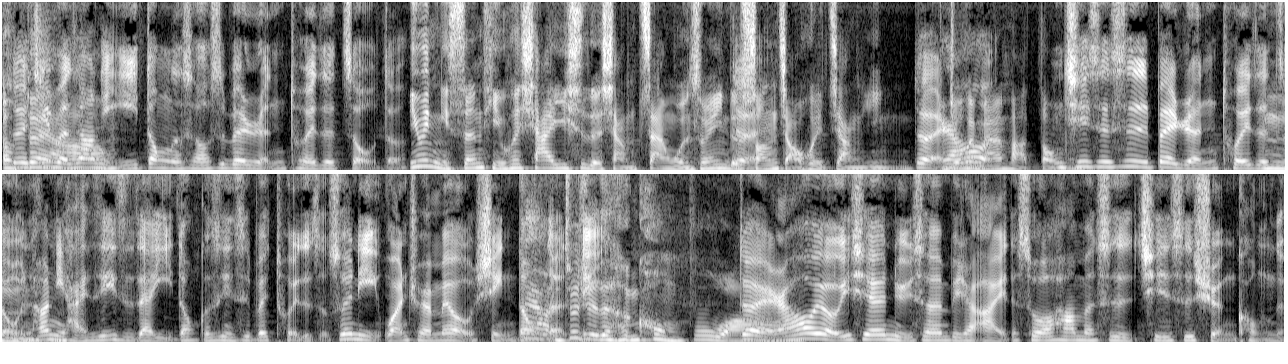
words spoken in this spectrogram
所以基本上你移动的时候是被人推着走的，因为你身体会下意识的想站稳，所以你的双脚会僵硬，对，你就会没办法动。你其实是被人推着走，然后你还是一直在移动，可是你是被推着走，所以你完全没有行动能力，就觉得很恐怖啊。对，然后有一些女生比较矮的说她们是其实是悬空的，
